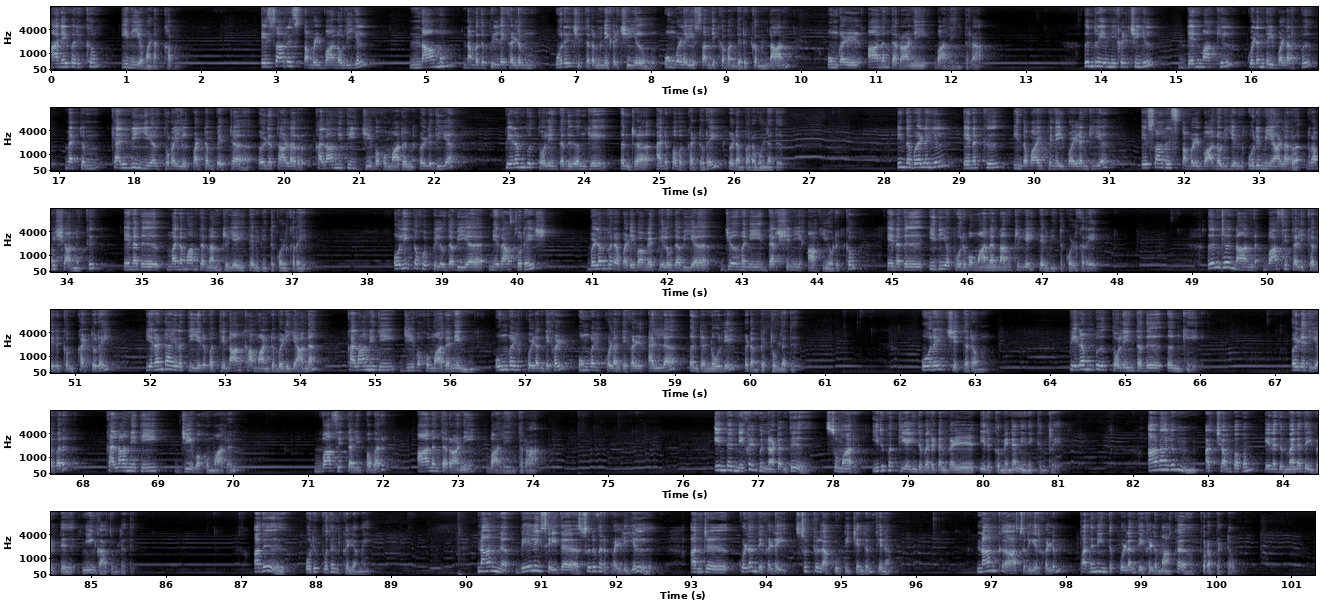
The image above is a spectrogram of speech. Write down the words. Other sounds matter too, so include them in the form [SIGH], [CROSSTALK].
அனைவருக்கும் இனிய வணக்கம். எஸ்ஆர்எஸ் தமிழ் வானொலியில் நாமும் நமது பிள்ளைகளும் உரை சித்திரம் நிகழ்ச்சியில் உங்களை சந்திக்க வந்திருக்கும் நான் உங்கள் ஆனந்தராணி பாலேந்திரா. இன்றைய நிகழ்ச்சியில் டென்மார்க்கில் குழந்தை வளர்ப்பு மற்றும் கல்வியியல் துறையில் பட்டம் பெற்ற எழுத்தாளர் கலாநிதி ஜீவகுமாரன் எழுதிய பிரம்பு தொலைந்தது எங்கே? என்ற அனுபவக் கட்டுரை இடம்பெறவுள்ளது. இந்த வேளையில் எனக்கு இந்த வாய்ப்பினை வழங்கிய எஸ்ஆர்எஸ் தமிழ் வானொலியின் உரிமையாளர் ரவிஷானுக்கு எனது மனமார்ந்த நன்றியை தெரிவித்துக் கொள்கிறேன். ஒலித்தொகுப்பில் உதவிய நிரா சுரேஷ் விளம்பர வடிவமைப்பில் உதவிய ஜெர்மனி தர்ஷினி ஆகியோருக்கும் எனது இதயபூர்வமான நன்றியை தெரிவித்துக் கொள்கிறேன். இன்று நான் வாசித்தளிக்கவிருக்கும் கட்டுரை இரண்டாயிரத்தி இருபத்தி நான்காம் ஆண்டு வெளியான கலாநிதி ஜீவகுமாரனின் உங்கள் குழந்தைகள் உங்கள் குழந்தைகள் அல்ல என்ற நூலில் இடம்பெற்றுள்ளது. உரை சித்திரம். பிரம்பு தொலைந்தது எங்கே? எழுதியவர் கலாநிதி ஜீவகுமாரன். வாசித்தளிப்பவர் ஆனந்தராணி பாலேந்திரா. இந்த நிகழ்வு நடந்து சுமார் இருபத்தி ஐந்து வருடங்கள் இருக்கும் என நினைக்கின்றேன். ஆனாலும் அச்சம்பவம் எனது மனதை விட்டு நீங்காதுள்ளது. அது ஒரு புதன்கிழமை. நான் வேலை செய்த சிறுவர் பள்ளியில் அன்று குழந்தைகளை சுற்றுலா கூட்டிச் செல்லும் தினம். நான்கு ஆசிரியர்களும் பதினைந்து குழந்தைகளுமாக புறப்பட்டோம்.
